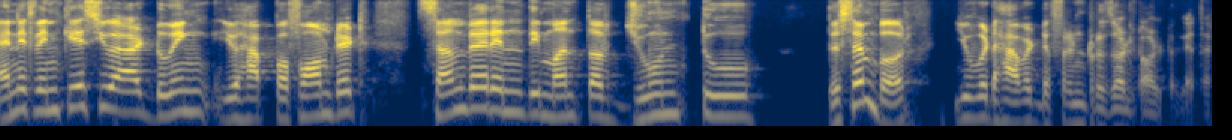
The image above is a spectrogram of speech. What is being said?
And if in case you are doing, you have performed it somewhere in the month of June to December, you would have a different result altogether.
